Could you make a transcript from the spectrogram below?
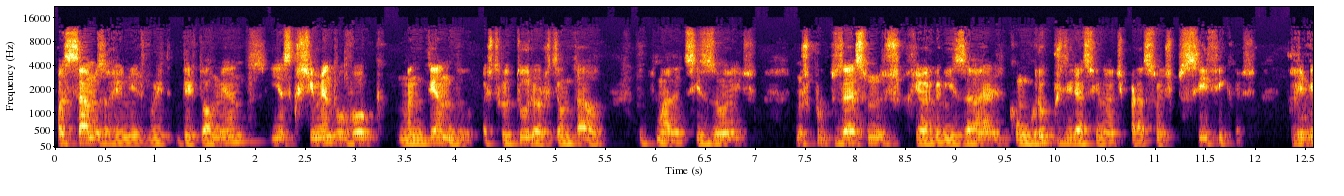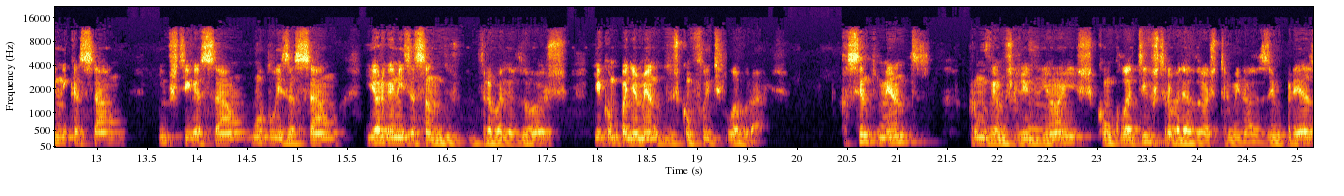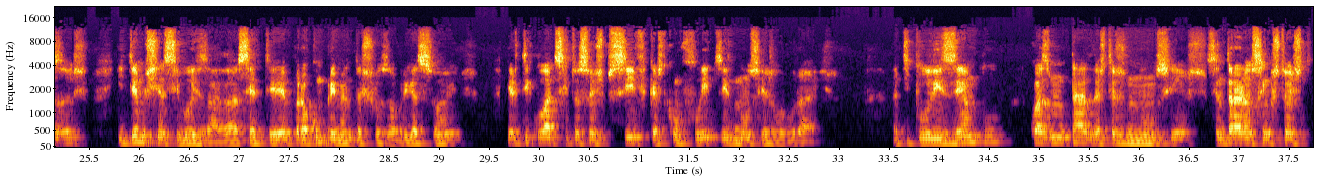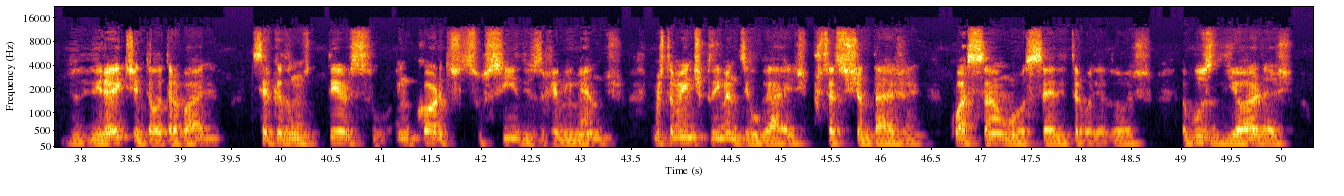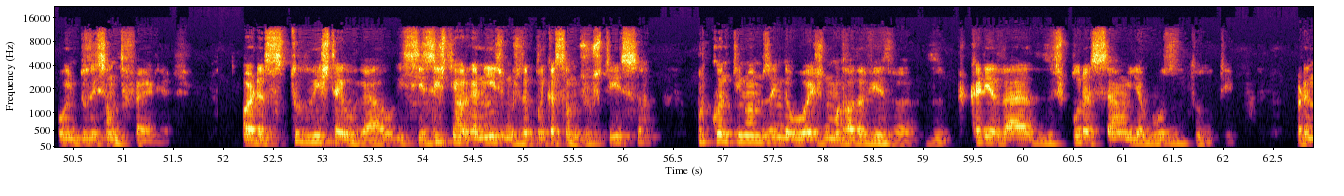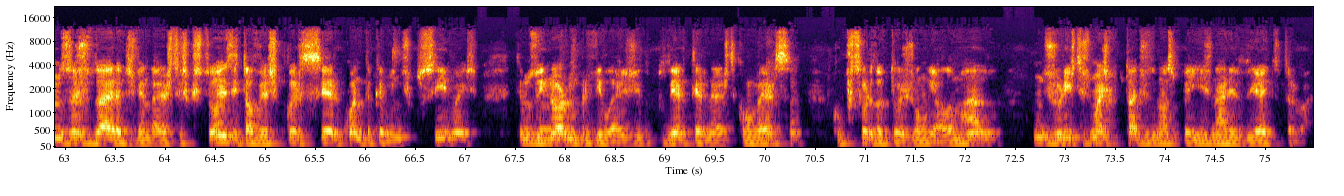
Passámos a reunir virtualmente e esse crescimento levou que, mantendo a estrutura horizontal de tomada de decisões, nos propuséssemos reorganizar com grupos direcionados para ações específicas de reivindicação, investigação, mobilização e organização de, trabalhadores e acompanhamento dos conflitos laborais. Recentemente, promovemos reuniões com coletivos de trabalhadores de determinadas empresas e temos sensibilizado a ACT para o cumprimento das suas obrigações e articulado situações específicas de conflitos e denúncias laborais. A título de exemplo, quase metade destas denúncias centraram-se em questões de direitos em teletrabalho, cerca de um terço em cortes de subsídios e rendimentos, mas também em despedimentos ilegais, processos de chantagem, coação ou assédio de trabalhadores, abuso de horas ou imposição de férias. Ora, se tudo isto é ilegal e se existem organismos de aplicação de justiça, por que continuamos ainda hoje numa roda viva de precariedade, de exploração e abuso de todo o tipo? Para nos ajudar a desvendar estas questões e talvez esclarecer quanto a caminhos possíveis, temos o enorme privilégio de poder ter nesta conversa com o professor Dr. João Leal Amado, um dos juristas mais reputados do nosso país na área do direito do trabalho.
